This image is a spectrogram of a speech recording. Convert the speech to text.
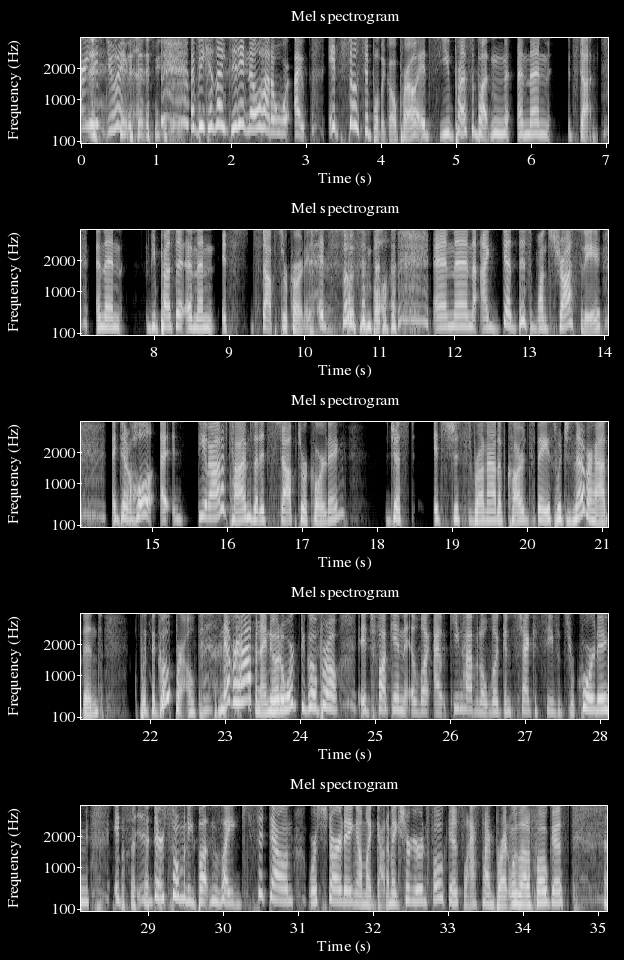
Are you doing this? because I didn't know how to work. I, it's so simple. The GoPro. It's you press a button and then it's done, and then you press it and then it stops recording. It's so simple. and then I get this monstrosity. I did a whole I, the amount of times that it stopped recording. Just it's just run out of card space, which has never happened. With the GoPro, never happened. I knew how to work the GoPro. It's fucking. It look, I keep having to look and check and see if it's recording. It's there's so many buttons. I sit down. We're starting. I'm like, gotta make sure you're in focus. Last time Brent was out of focus,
